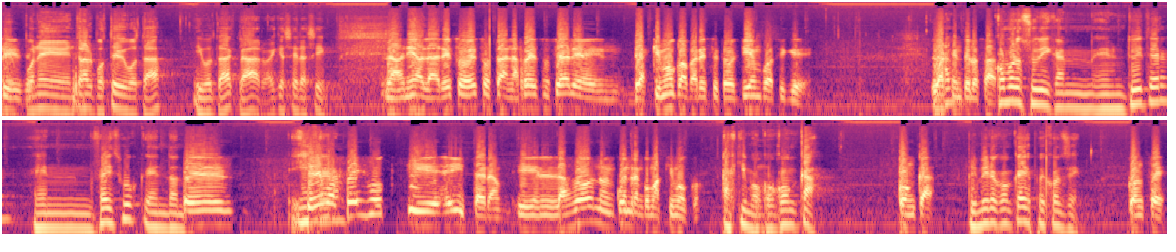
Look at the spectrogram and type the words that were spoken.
sí, sí. poné, entrar al posteo y votá, y votá, claro, hay que ser así. No, ni hablar, eso eso está en las redes sociales, en- de Asquimoco aparece todo el tiempo, así que la ¿Cómo- gente lo sabe. ¿Cómo los ubican? ¿En Twitter? ¿En Facebook? ¿En dónde? Eh, tenemos Facebook y e Instagram, y en las dos nos encuentran como Asquimoco, Asquimoco, con K. con K, Primero con K y después con C. con C.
